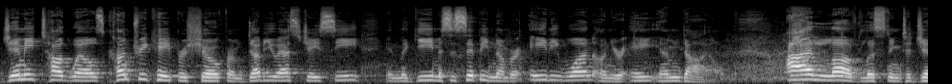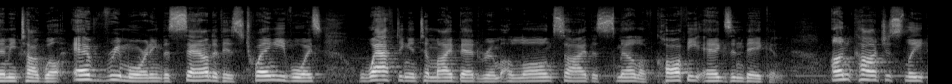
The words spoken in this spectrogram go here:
Jimmy Tugwell's Country Capers show from WSJC in Magee, Mississippi, number 81 on your AM dial. I loved listening to Jimmy Tugwell every morning, the sound of his twangy voice wafting into my bedroom alongside the smell of coffee, eggs, and bacon. Unconsciously,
